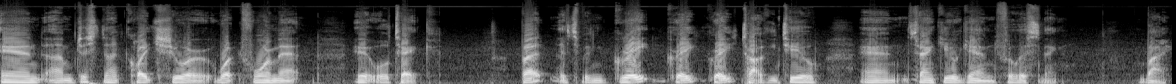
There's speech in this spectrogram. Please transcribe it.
and I'm just not quite sure what format it will take. But it's been great, great, great talking to you, and thank you again for listening. Bye.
